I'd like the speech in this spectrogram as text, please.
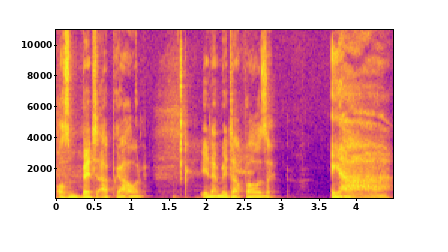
aus dem Bett abgehauen. In der Mittagpause. Ja.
